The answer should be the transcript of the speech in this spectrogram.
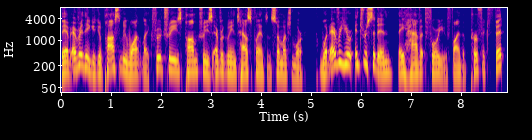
They have everything you could possibly want, like fruit trees, palm trees, evergreens, houseplants, and so much more. Whatever you're interested in, they have it for you. Find the perfect fit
